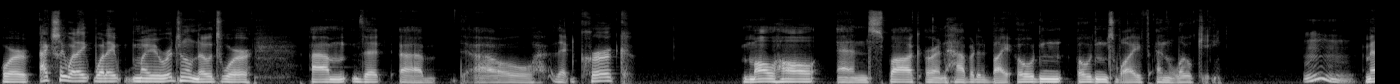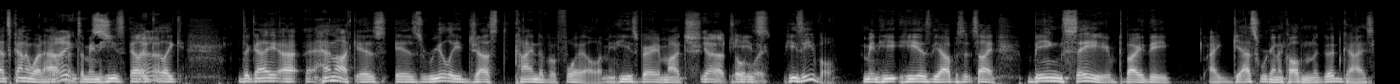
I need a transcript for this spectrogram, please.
Or actually, what I, what I, my original notes were um, that, uh, oh, that Kirk, Mulhall, and Spock are inhabited by Odin, Odin's wife, and Loki. Mm. I mean, that's kind of what happens. Nice. I mean, he's like, yeah. like the guy uh, Henoch is is really just kind of a foil. I mean, he's very much yeah, totally. He's, he's evil. I mean, he, he is the opposite side. Being saved by the, I guess we're going to call them the good guys,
